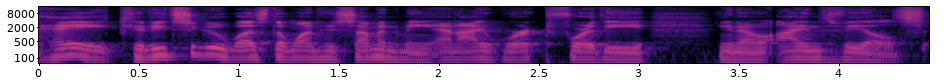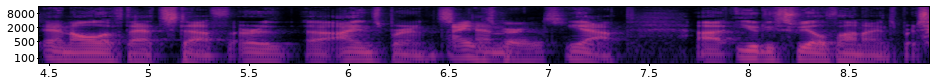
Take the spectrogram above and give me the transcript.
hey, Kiritsugu was the one who summoned me, and I worked for the you know Einsviels and all of that stuff, or uh, Einzberns. And- Einzberns. yeah. Uh, Udisviel von Einzberns.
